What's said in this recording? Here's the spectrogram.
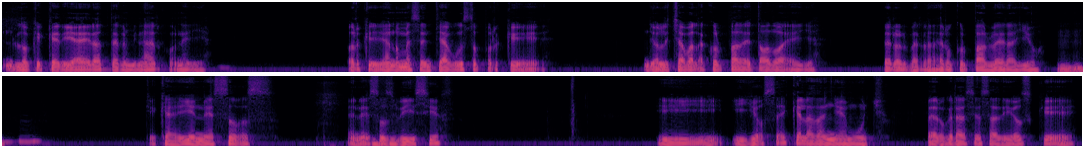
lo que quería era terminar con ella. Porque ya no me sentía a gusto porque yo le echaba la culpa de todo a ella. Pero el verdadero culpable era yo. Que caí en esos, en esos vicios. Y, y yo sé que la dañé mucho. Pero gracias a Dios que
